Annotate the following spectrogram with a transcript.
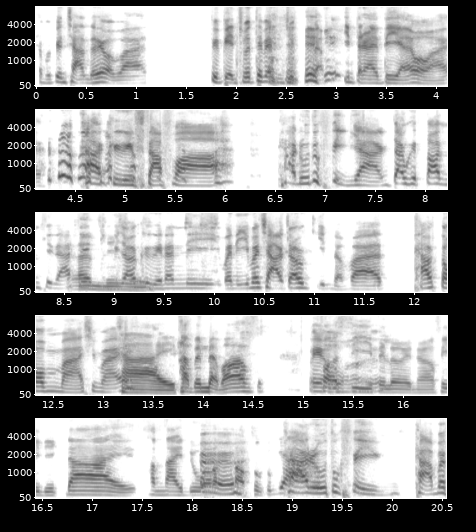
สมมติเป็นชันที่แบบว่าไปเปลี่ยนชุดที่เป็นชุดแบบอินเตอร์เตียแล้วบอกว่าข้าคือซาฟาข้ารู้ทุกสิ่งอย่างเจ้าคือต้นสินะนั่ที่นนี่กินเจ้าคือนั่นนี่วันนี้เมื่อเช้าเจ้ากินแบบว่าข้าวต้มมาใช่ไหมใช่ทำเป็นแบบว่าไม่ฟอเอาร์ซีไปเลยเนาะฟีดิกได้ทำนายดวงเออตอบถูกทุกอย่างข้ารู้ทุกสิ่งถามมา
